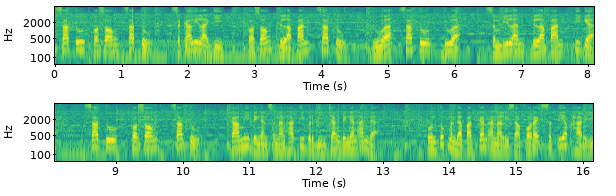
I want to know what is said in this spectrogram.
101. Sekali lagi, 081 212 983 101. Kami dengan senang hati berbincang dengan Anda. Untuk mendapatkan analisa forex setiap hari,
